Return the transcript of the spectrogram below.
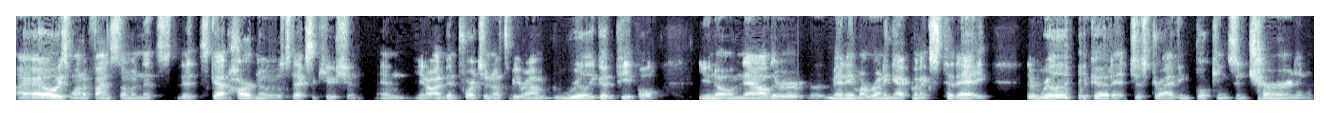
i always want to find someone that's that's got hard-nosed execution and you know i've been fortunate enough to be around really good people you know them now there many of them are running equinix today they're really good at just driving bookings and churn and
